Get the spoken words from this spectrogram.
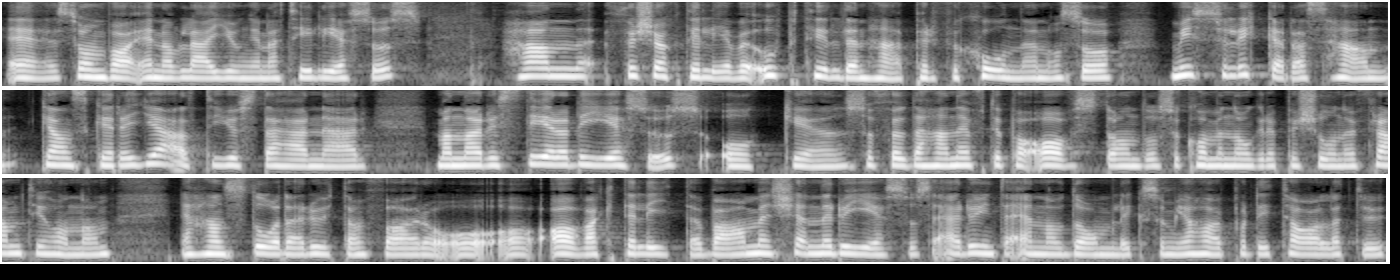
eh, som var en av lärjungarna till Jesus. Han försökte leva upp till den här perfektionen och så misslyckades han ganska rejält. Just det här när man arresterade Jesus och eh, så följde han efter på avstånd och så kommer några personer fram till honom när han står där utanför och, och avvaktar lite. Bara, men känner du Jesus? Är du inte en av dem? Liksom, jag hör på ditt tal att du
